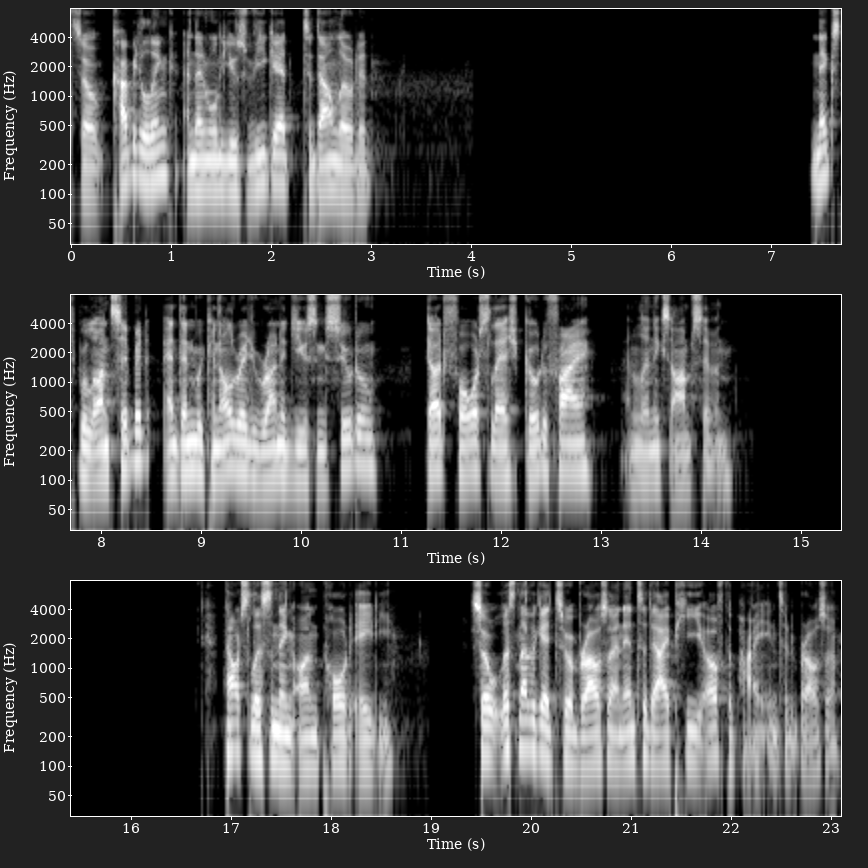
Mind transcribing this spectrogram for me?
So copy the link and then we'll use wget to download it. Next we'll unzip it and then we can already run it using sudo dot forward slash gotify and Linux ARM7. Now it's listening on port 80. So let's navigate to a browser and enter the IP of the Pi into the browser.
